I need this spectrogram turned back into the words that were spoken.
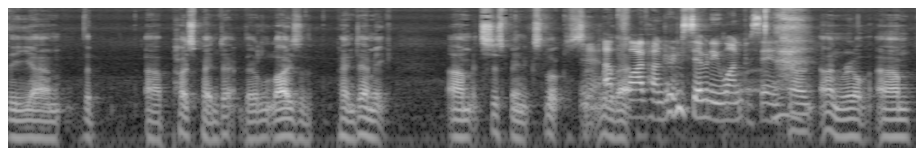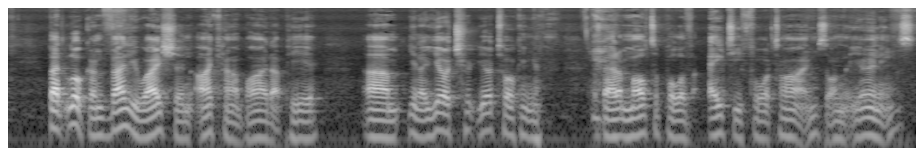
the um, the uh, post pandemic, the lows of the pandemic, um, it's just been look, yeah, look up five hundred and seventy one percent. Unreal. Um, but look on valuation, I can't buy it up here. Um, you know, you're tr- you're talking about a multiple of 84 times on the earnings.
